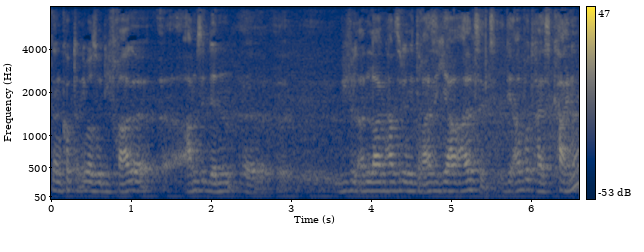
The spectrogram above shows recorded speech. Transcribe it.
dann kommt dann immer so die Frage, haben Sie denn äh, wie viele Anlagen haben Sie denn, die 30 Jahre alt sind? Die Antwort heißt keine,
